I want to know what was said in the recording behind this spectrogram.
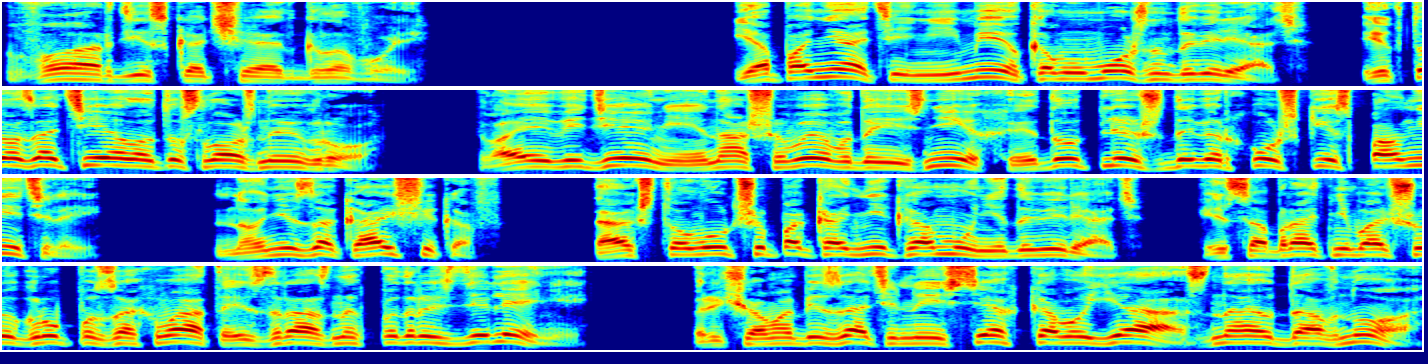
Варди скачает головой. «Я понятия не имею, кому можно доверять. И кто затеял эту сложную игру? Твои видения и наши выводы из них идут лишь до верхушки исполнителей, но не заказчиков. Так что лучше пока никому не доверять и собрать небольшую группу захвата из разных подразделений, причем обязательно из тех, кого я знаю давно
